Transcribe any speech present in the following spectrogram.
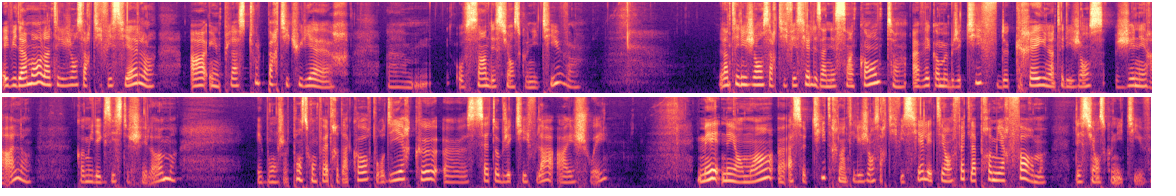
Évidemment, l'intelligence artificielle a une place toute particulière au sein des sciences cognitives. L'intelligence artificielle des années 50 avait comme objectif de créer une intelligence générale, comme il existe chez l'homme. Et bon, je pense qu'on peut être d'accord pour dire que euh, cet objectif-là a échoué. Mais néanmoins, euh, à ce titre, l'intelligence artificielle était en fait la première forme des sciences cognitives,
